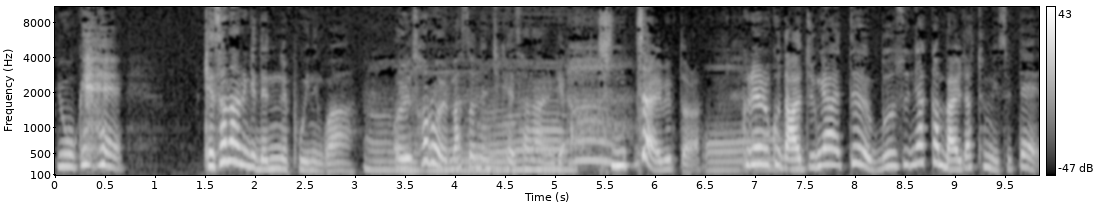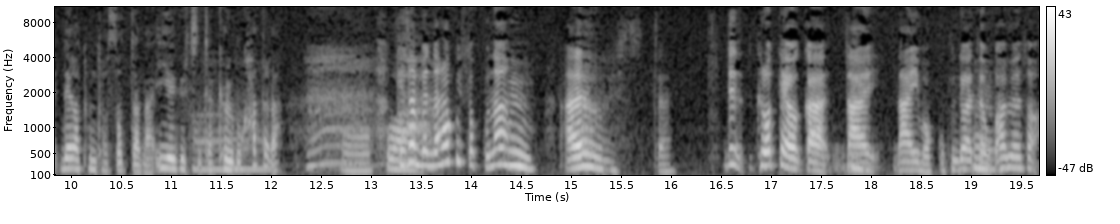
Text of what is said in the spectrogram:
요게 계산하는 게 내 눈에 보이는 거야 아. 얼- 서로 얼마 썼는지 계산하는 게 진짜 얄밉더라 어. 그래놓고 나중에 하여튼 무슨 약간 말다툼이 있을 때 내가 돈 더 썼잖아 이 얘기를 진짜 결국 하더라 어. 와. 계산 맨날 하고 있었구나. 응. 아유. 근데 그렇대요. 그러니까 나이 나이 먹고 군대 갔다 오고 응. 하면서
